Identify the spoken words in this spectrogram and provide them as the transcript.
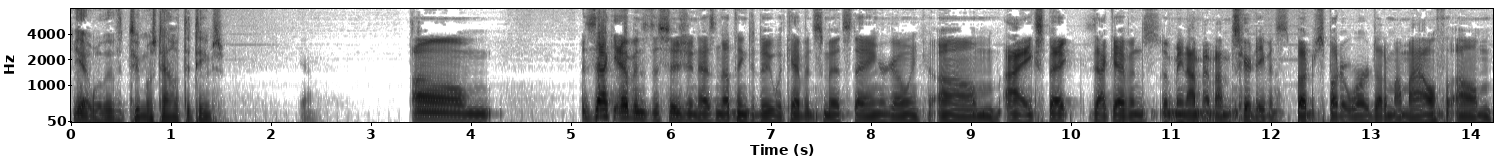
Yeah, well, they're the two most talented teams. Yeah. Um, Zach Evans' decision has nothing to do with Kevin Smith staying or going. Um, I expect Zach Evans. I mean, I'm, I'm scared to even sputter, sputter words out of my mouth. Um,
